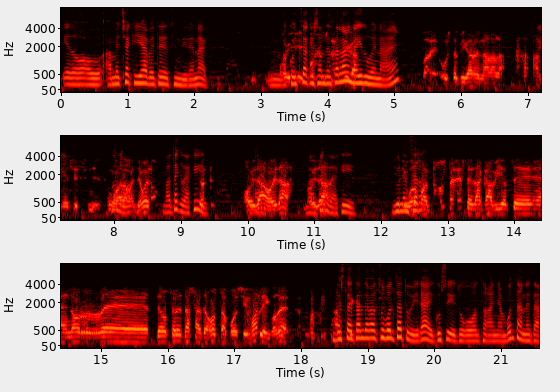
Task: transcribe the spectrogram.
edo ametsakia bete ezin direnak. Bakoitzak esan dezala, nahi duena, eh? Bai, uste pigarren nadala. Ametxe zin izango Bueno, baina, bueno, batek daki, hoi da, hoi da, batek da. daki. Julen Igual zer, Juan Carlos Pérez daka bihotzen horre zeo zer eta esate gotza, pues igual lehingo dut. beste talde batzu bueltatu dira, ikusi ditugu holtza gainean bueltan, eta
